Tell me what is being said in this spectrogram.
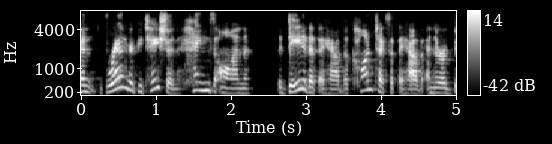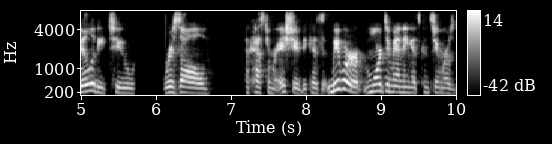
and brand reputation hangs on the data that they have, the context that they have, and their ability to resolve a customer issue because we were more demanding as consumers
